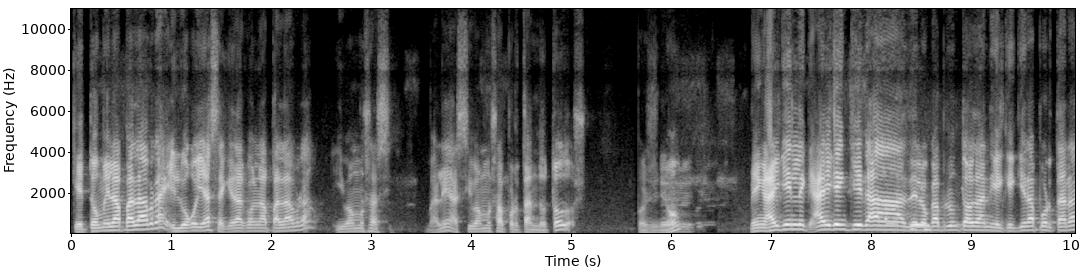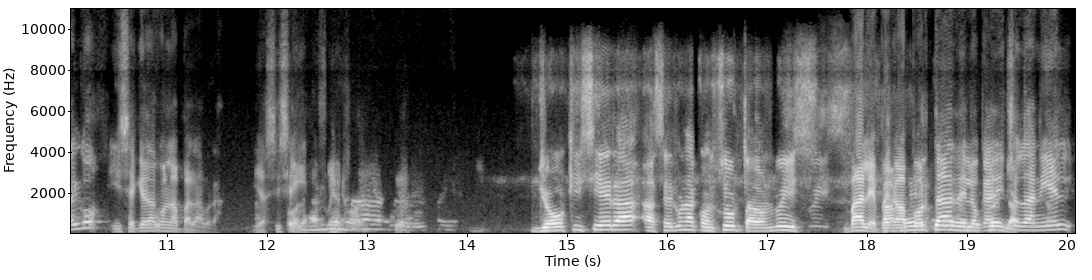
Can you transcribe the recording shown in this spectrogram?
que tome la palabra y luego ya se queda con la palabra y vamos así, ¿vale? Así vamos aportando todos. Pues no. Venga, alguien, alguien quiera, de lo que ha preguntado Daniel, que quiera aportar algo y se queda con la palabra. Y así seguimos. Yo quisiera hacer una consulta, don Luis. Vale, pero aporta de lo que ha dicho Daniel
